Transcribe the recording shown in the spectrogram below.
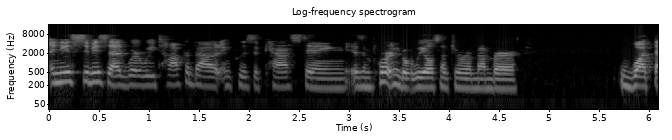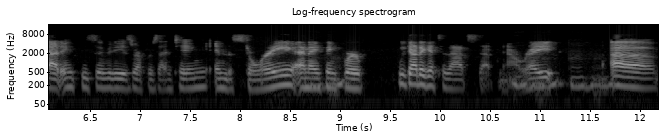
it needs to be said where we talk about inclusive casting is important, but we also have to remember what that inclusivity is representing in the story. And I think we're we got to get to that step now, right? Mhm. Um,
